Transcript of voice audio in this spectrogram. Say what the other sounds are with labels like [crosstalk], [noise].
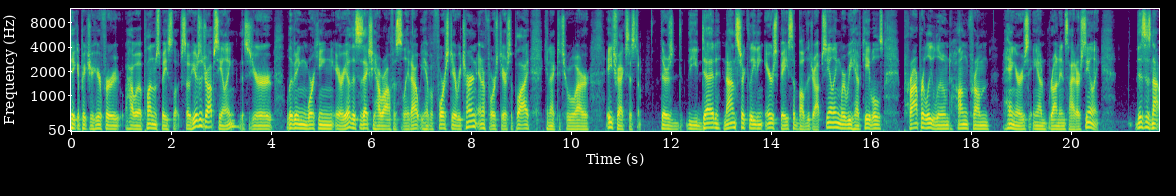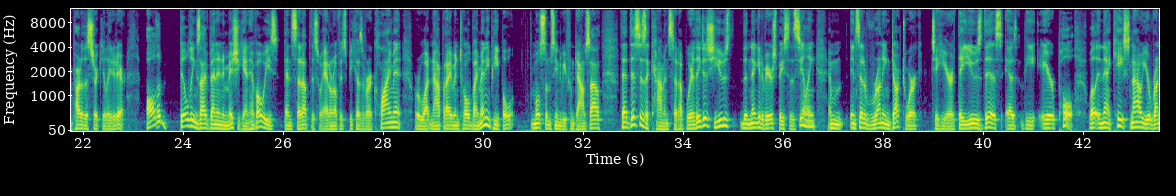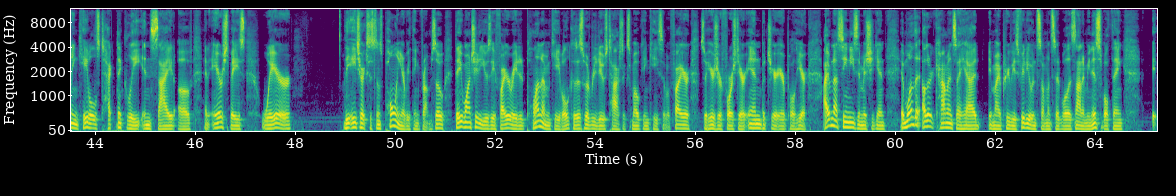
take a picture here for how a plenum space looks. So here's a drop ceiling. This is your living, working area. This is actually how our office is laid out. We have a forced air return and a forced air supply connected to our HVAC system. There's the dead, non circulating airspace above the drop ceiling where we have cables properly loomed, hung from hangers, and run inside our ceiling. This is not part of the circulated air. All the buildings I've been in in Michigan have always been set up this way. I don't know if it's because of our climate or whatnot, but I've been told by many people, most of them seem to be from down south, that this is a common setup where they just use the negative airspace of the ceiling and instead of running ductwork to here, they use this as the air pull. Well, in that case, now you're running cables technically inside of an airspace where the HVAC system's pulling everything from. So they want you to use a fire rated plenum cable because this would reduce toxic smoke in case of a fire. So here's your forced air in, but your air pull here. I have not seen these in Michigan. And one of the other comments I had in my previous video, and someone said, well, it's not a municipal thing.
